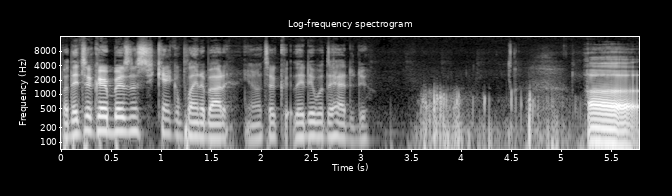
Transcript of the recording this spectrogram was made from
But they took care of business. You can't complain about it. You know, took they did what they had to do. Uh,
